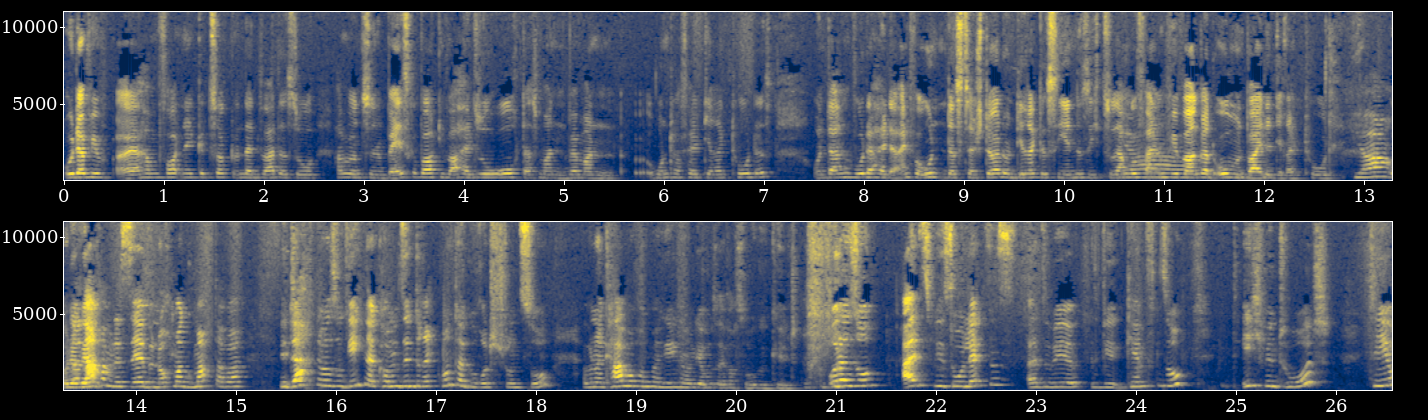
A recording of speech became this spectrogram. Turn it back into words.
Oder wir äh, haben Fortnite gezockt und dann war das so, haben wir uns eine Base gebaut, die war halt so hoch, dass man, wenn man runterfällt, direkt tot ist. Und dann wurde halt einfach unten das zerstört und direkt ist die Ende sich zusammengefallen Ja. und wir waren gerade oben und beide direkt tot. Ja, und Oder wir danach haben- wir dasselbe nochmal gemacht, aber wir dachten immer so, Gegner kommen, sind direkt runtergerutscht und so. Aber dann kamen auch irgendwann Gegner und die haben uns einfach so gekillt. Oder so, als wir so letztens, also wir, wir kämpfen so, ich bin tot, Theo,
